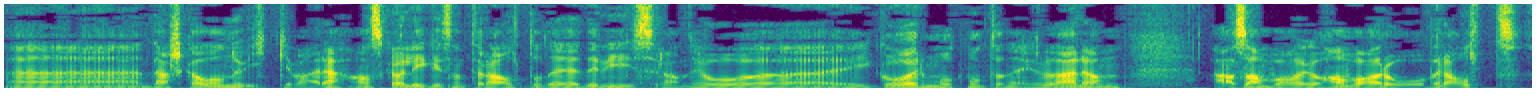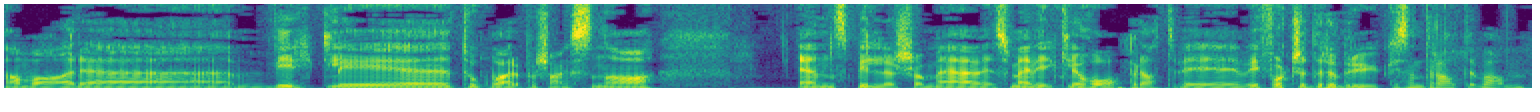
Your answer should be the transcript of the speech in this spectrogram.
Uh, der skal han jo ikke være. Han skal ligge sentralt, og det, det viser han jo uh, i går mot Montenegro der. Han, altså han, var jo han var overalt. Han var virkelig tok vare på sjansen, og en spiller som jeg, som jeg virkelig håper at vi, vi fortsetter å bruke sentralt i banen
